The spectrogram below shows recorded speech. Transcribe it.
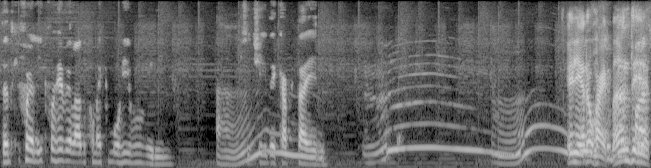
Tanto que foi ali que foi revelado como é que morria o Wolverine. Ah, Você tinha que decapitar ele. hum. Ele era o Highlander.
